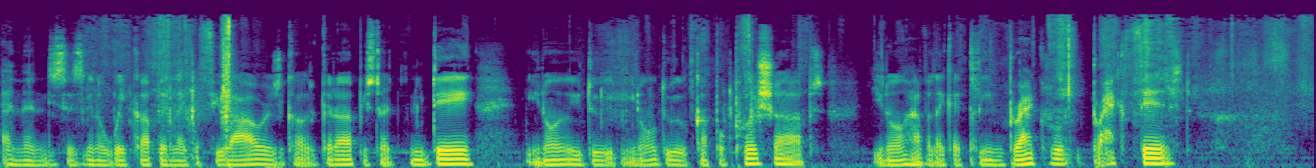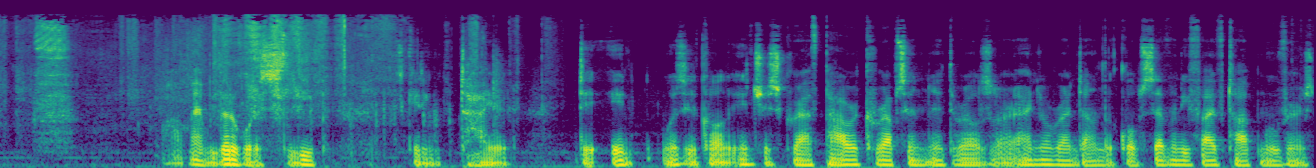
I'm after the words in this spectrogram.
and then he says he's gonna wake up in like a few hours. You gotta get up. You start new day you know, you do, you know, do a couple push-ups. You know, have a, like a clean breakfast. Breakfast. Oh man, we gotta go to sleep. It's getting tired. The in, what what's it called? Interest graph, power corrupts and it throws our annual rundown of the globe's 75 top movers,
